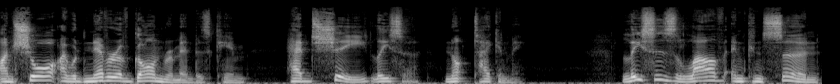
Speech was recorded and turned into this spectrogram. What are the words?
I'm sure I would never have gone, remembers Kim, had she, Lisa, not taken me. Lisa's love and concern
